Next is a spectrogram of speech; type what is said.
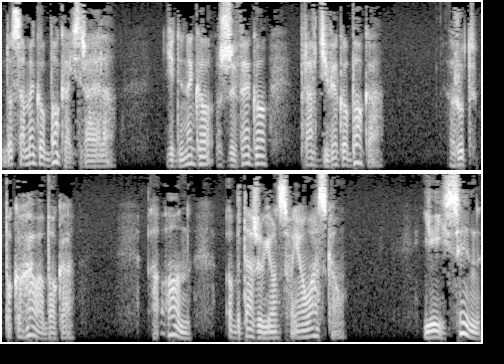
do samego Boga Izraela, jedynego żywego, prawdziwego Boga. Rut pokochała Boga, a On obdarzył ją swoją łaską. Jej syn,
